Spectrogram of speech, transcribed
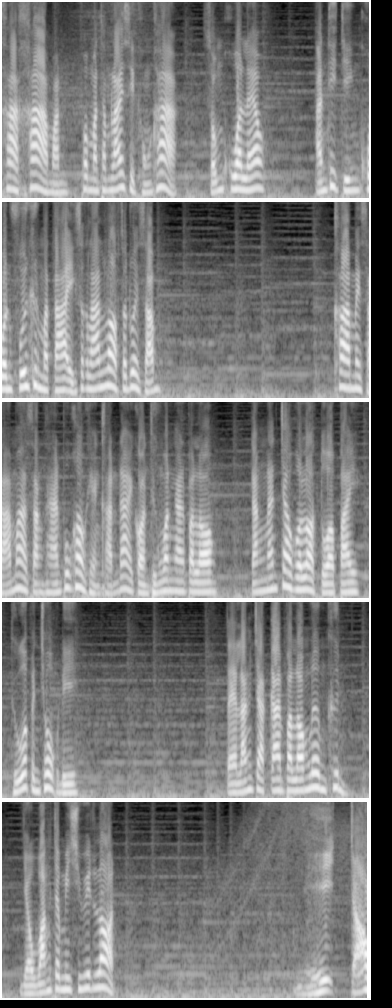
ข้าฆ่ามันเพราะมันทำร้ายสิทธิ์ของข้า สมควรแล้ว อันที่จริงควรฟื้นขึ้นมาตายอีกสักล้านรอบซะด้วยซ้ำข้าไม่สามารถสังหารผู้เข้าแข่งขันได้ก่อนถึงวันงานประลอง ดังนั้นเจ้าก็รอดตัวไป ถือว่าเป็นโชคดี แต่หลังจากการประลองเริ่มขึ้น อย่าหวังจะมีชีวิตรอด นี่เจ้า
